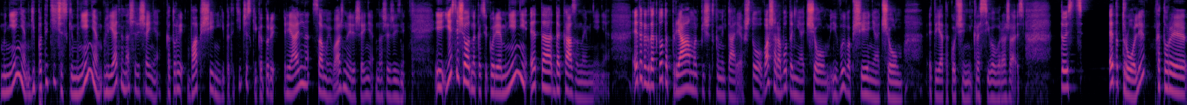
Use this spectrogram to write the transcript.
мнением, гипотетическим мнением влиять на наше решение, которые вообще не гипотетические, которые реально самые важные решения в нашей жизни. И есть еще одна категория мнений, это доказанные мнения. Это когда кто-то прямо пишет в комментариях, что ваша работа ни о чем, и вы вообще ни о чем. Это я так очень красиво выражаюсь. То есть это тролли, которые,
